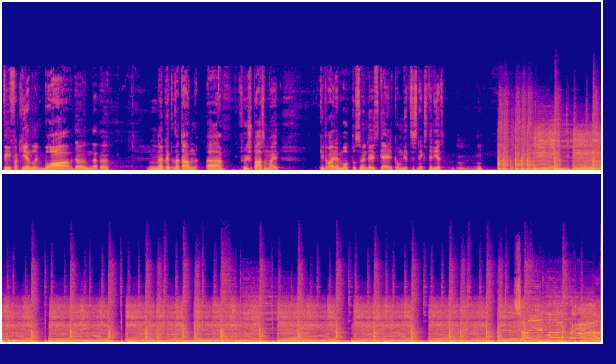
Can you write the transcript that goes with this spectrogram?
Pfefferkernel, boah, da, na, da. Na gut, na dann, äh, viel Spaß einmal. Getreu dem Motto, Sünde ist geil, kommt jetzt das nächste Lied. Sei immer brav,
